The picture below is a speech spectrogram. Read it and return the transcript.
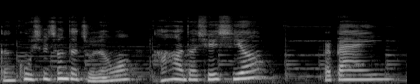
跟故事中的主人翁好好的学习哦。拜拜。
